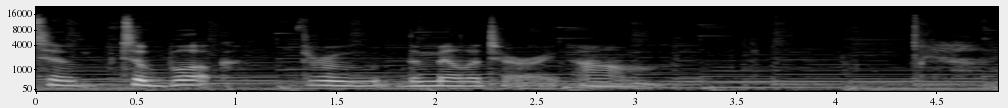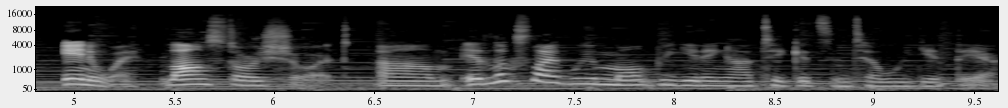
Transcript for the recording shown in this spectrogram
to to book through the military. Um, anyway, long story short, um, it looks like we won't be getting our tickets until we get there.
